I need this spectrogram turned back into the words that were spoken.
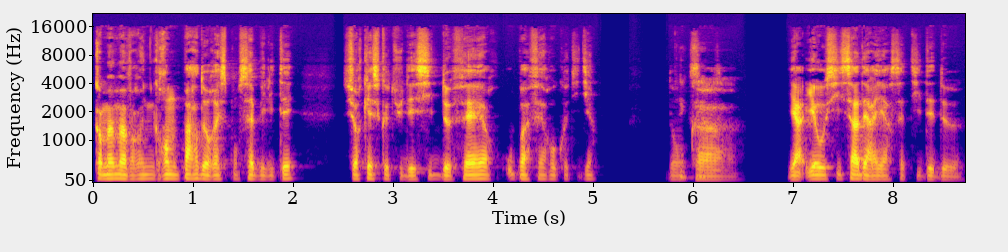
quand même avoir une grande part de responsabilité sur qu'est-ce que tu décides de faire ou pas faire au quotidien. Donc, euh, il y, a, y a aussi ça derrière cette idée de,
